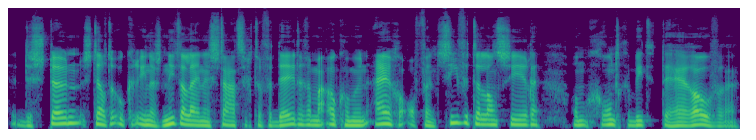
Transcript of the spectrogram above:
De steun stelt de Oekraïners niet alleen in staat zich te verdedigen, maar ook om hun eigen offensieven te lanceren om grondgebied te heroveren.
